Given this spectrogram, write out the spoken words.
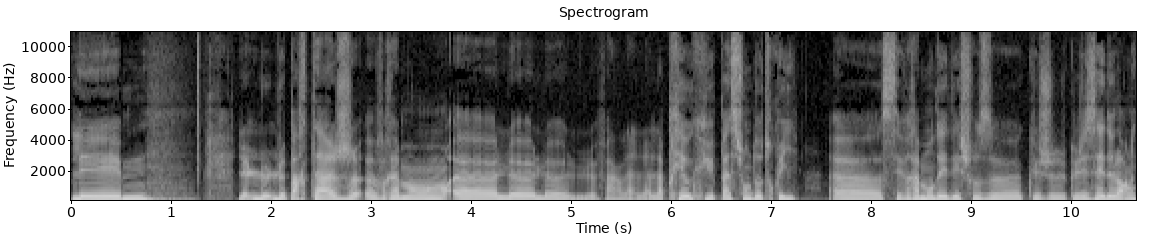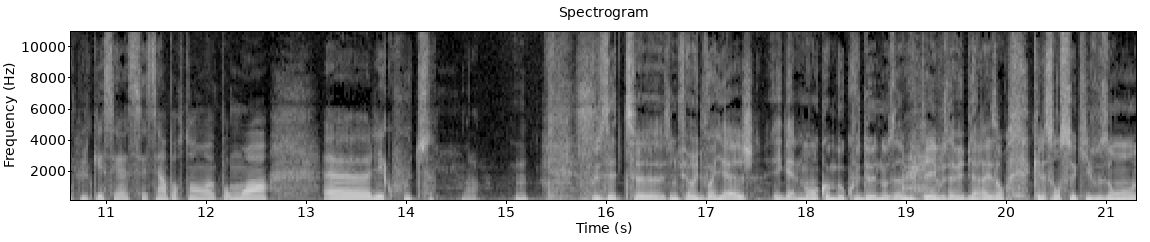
Les le, partage, euh, vraiment, euh, la, préoccupation d'autrui. Euh, c'est vraiment des, choses que je que j'essaie de leur inculquer. C'est important pour moi. L'écoute, voilà. Hmm. Vous êtes une férue de voyage également, comme beaucoup de nos invités. vous avez bien raison. Quels sont ceux qui vous ont,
